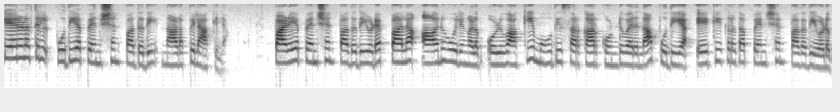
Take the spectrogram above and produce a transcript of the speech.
കേരളത്തിൽ പുതിയ പെൻഷൻ പദ്ധതി നടപ്പിലാക്കില്ല. പഴയ പെൻഷൻ പദ്ധതിയുടെ പല ആനുകൂല്യങ്ങളും ഒഴിവാക്കി മോദി സർക്കാർ കൊണ്ടുവരുന്ന പുതിയ ഏകീകൃത പെൻഷൻ പദ്ധതിയോടും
